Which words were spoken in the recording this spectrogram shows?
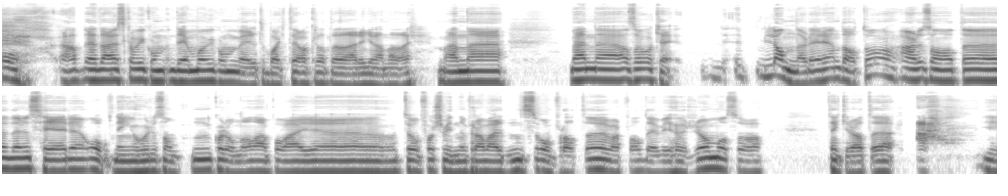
oh, ja, det, komme, det, må vi komme mer tilbake til, akkurat det der greiene der. Men, eh, men eh, altså, OK. Lander dere en dato? Er det sånn at uh, dere ser åpning i horisonten, koronaen er på vei uh, til å forsvinne fra verdens overflate, i hvert fall det vi hører om, og så tenker dere at uh, i,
